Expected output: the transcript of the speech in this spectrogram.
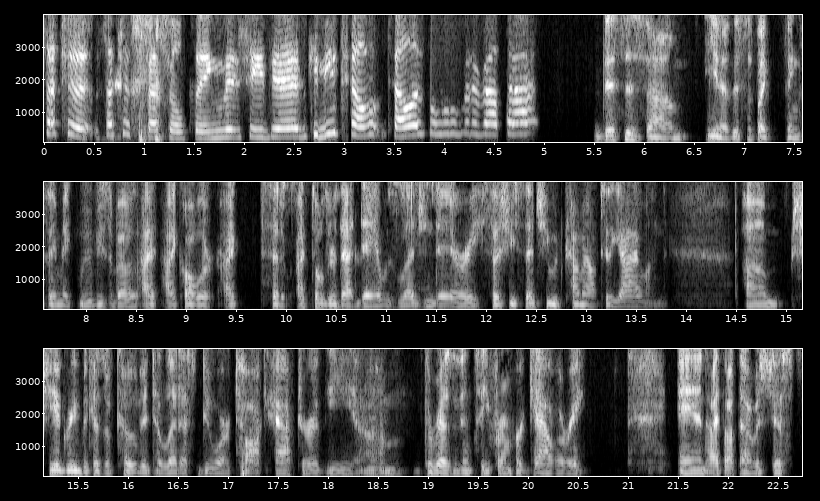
such a such a special thing that she did. Can you tell tell us a little bit about that? This is um you know, this is like things they make movies about. I, I call her I said I told her that day it was legendary. So she said she would come out to the island um, she agreed because of COVID to let us do our talk after the um, the residency from her gallery, and I thought that was just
